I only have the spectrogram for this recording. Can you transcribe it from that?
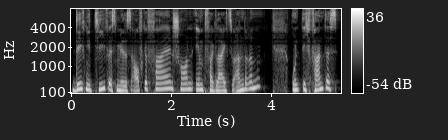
Definitiv ist mir das aufgefallen schon im Vergleich zu anderen. Und ich fand es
